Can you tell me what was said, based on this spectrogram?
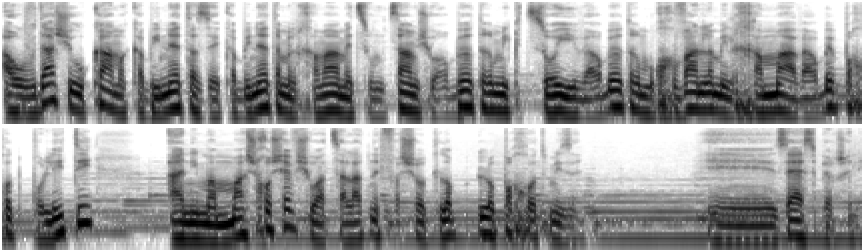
העובדה שהוקם הקבינט הזה, קבינט המלחמה המצומצם, שהוא הרבה יותר מקצועי והרבה יותר מוכוון למלחמה והרבה פחות פוליטי, אני ממש חושב שהוא הצלת נפשות, לא, לא פחות מזה. אה, זה ההסבר שלי.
